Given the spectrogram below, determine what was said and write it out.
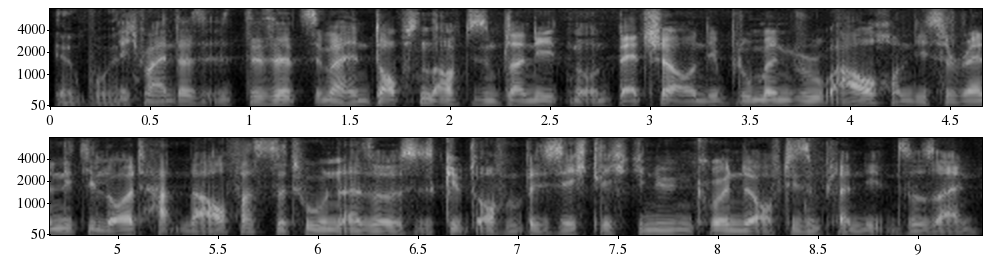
irgendwo hin. Ich meine, da sitzt immerhin Dobson auf diesem Planeten und Batcher und die Blumen Group auch und die Serenity-Leute hatten da auch was zu tun. Also es, es, gibt offensichtlich genügend Gründe, auf diesem Planeten zu sein.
